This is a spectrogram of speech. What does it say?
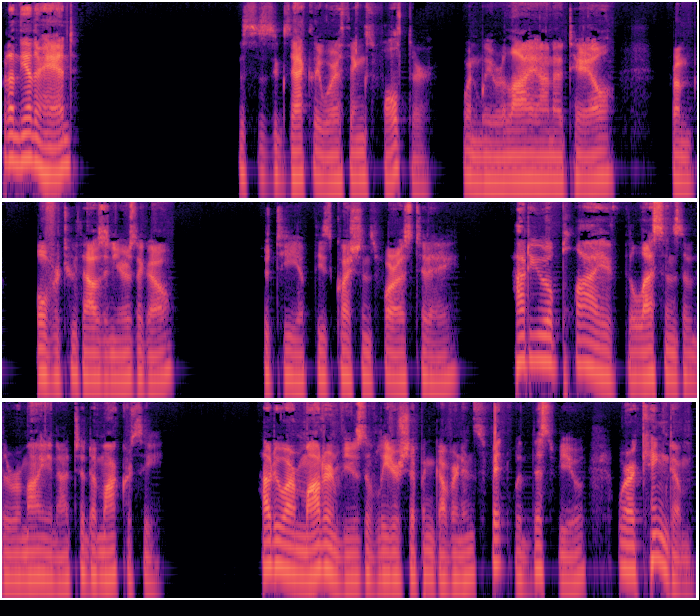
But on the other hand, this is exactly where things falter when we rely on a tale from over 2,000 years ago to tee up these questions for us today. How do you apply the lessons of the Ramayana to democracy? How do our modern views of leadership and governance fit with this view, where a kingdom,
